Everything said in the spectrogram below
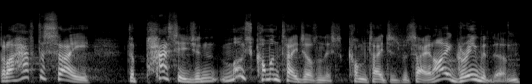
But I have to say, the passage, and most commentators on this, commentators would say, and I agree with them,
